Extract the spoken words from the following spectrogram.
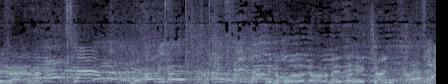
Er det dig, Anna? Hector. Den røde, vi holder med, det er Hector, ikke? Ja.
